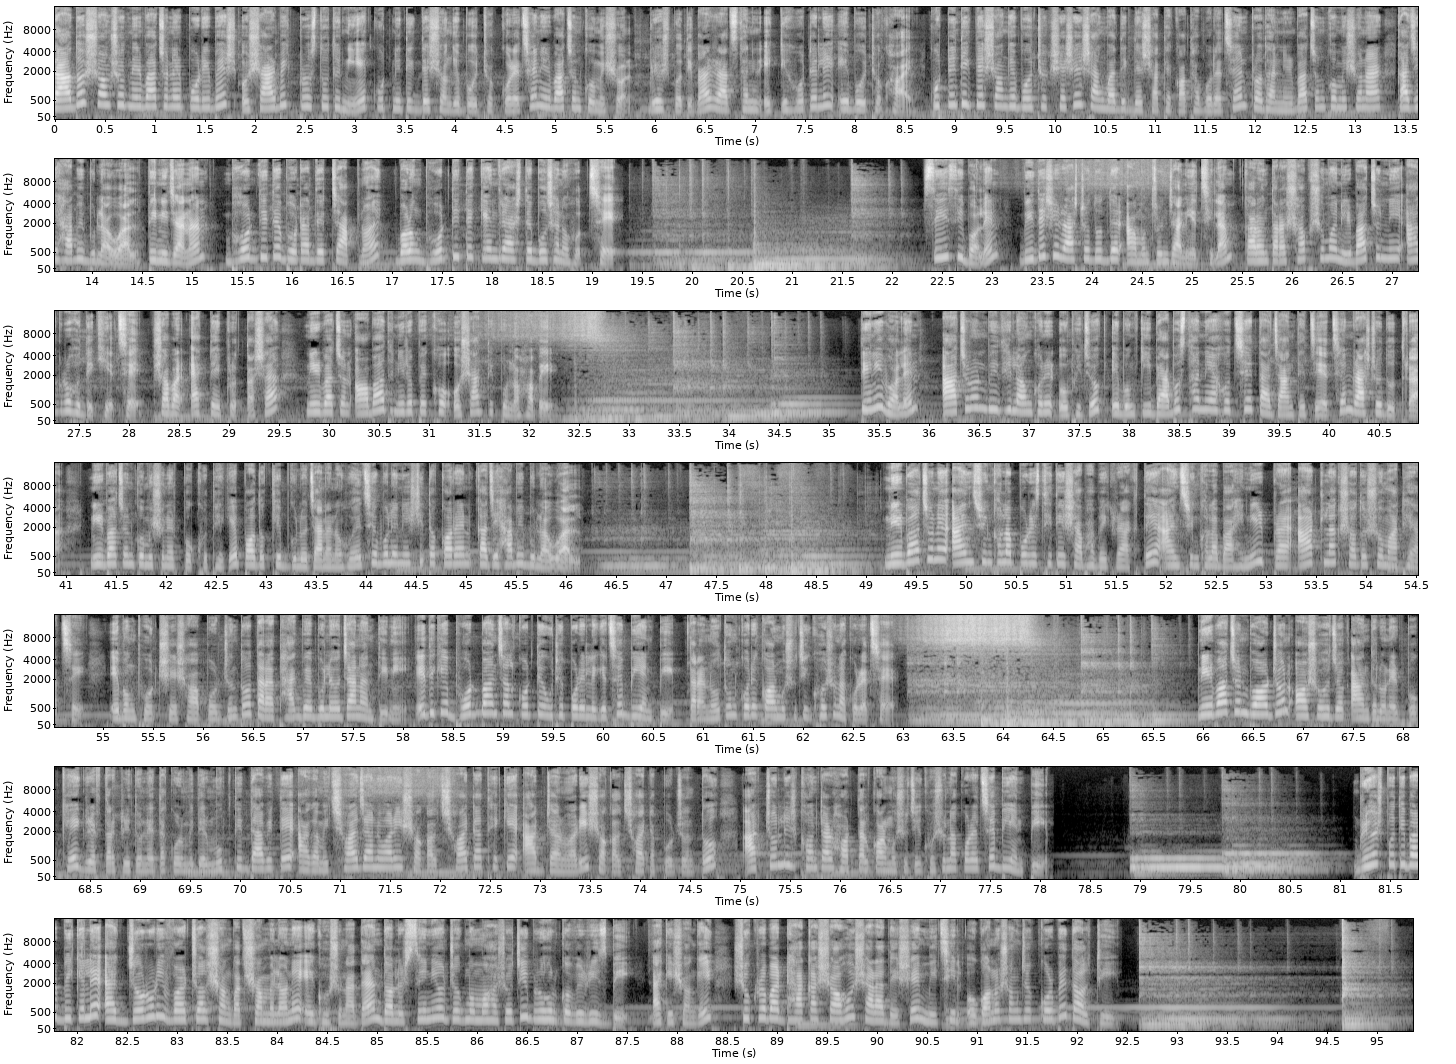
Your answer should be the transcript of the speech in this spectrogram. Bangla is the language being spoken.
দ্বাদশ সংসদ নির্বাচনের পরিবেশ ও সার্বিক প্রস্তুতি নিয়ে কূটনীতিকদের সঙ্গে বৈঠক করেছে নির্বাচন কমিশন। বৃহস্পতিবার রাজধানীর একটি হোটেলে এই বৈঠক হয়। কূটনীতিকদের সঙ্গে বৈঠক শেষে সাংবাদিকদের সাথে কথা বলেছেন প্রধান নির্বাচন কমিশনার কাজী হাবিবুল আওয়াল তিনি জানান, ভোট দিতে ভোটারদের চাপ নয়, বরং ভোট দিতে কেন্দ্রে আসতে বোঝানো হচ্ছে। সিইসি বলেন, বিদেশি রাষ্ট্রদূতদের আমন্ত্রণ জানিয়েছিলাম, কারণ তারা সবসময় নির্বাচন নিয়ে আগ্রহ দেখিয়েছে। সবার একটাই প্রত্যাশা, নির্বাচন অবাধ, নিরপেক্ষ ও শান্তিপূর্ণ হবে। তিনি বলেন, আচরণবিধি লঙ্ঘনের অভিযোগ এবং কি ব্যবস্থা নেওয়া হচ্ছে তা জানতে চেয়েছেন রাষ্ট্রদূতরা। নির্বাচন কমিশনের পক্ষ থেকে পদক্ষেপগুলো জানানো হয়েছে বলে নিশ্চিত করেন কাজী হাবিবুল আওয়াল নির্বাচনে আইন শৃঙ্খলা পরিস্থিতি স্বাভাবিক রাখতে আইন শৃঙ্খলা বাহিনীর প্রায় আট লাখ সদস্য মাঠে আছে এবং ভোট শেষ হওয়া পর্যন্ত তারা থাকবে বলেও জানান তিনি। এদিকে ভোট বানচাল করতে উঠে পড়ে লেগেছে বিএনপি। তারা নতুন করে কর্মসূচি ঘোষণা করেছে। নির্বাচন বর্জন, অসহযোগ আন্দোলনের পক্ষে গ্রেফতারকৃত নেতাকর্মীদের মুক্তির দাবিতে আগামী ছয় জানুয়ারি সকাল ছয়টা থেকে আট জানুয়ারি সকাল ছয়টা পর্যন্ত আটচল্লিশ ঘণ্টার হরতাল কর্মসূচি ঘোষণা করেছে বিএনপি। বৃহস্পতিবার বিকেলে এক জরুরি ভার্চুয়াল সংবাদ সম্মেলনে এ ঘোষণা দেন দলের সিনিয়র যুগ্ম মহাসচিব রুহুল কবির রিজবি একই সঙ্গে শুক্রবার ঢাকা সহ সারা দেশে মিছিল ও গণসংযোগ করবে দলটি।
